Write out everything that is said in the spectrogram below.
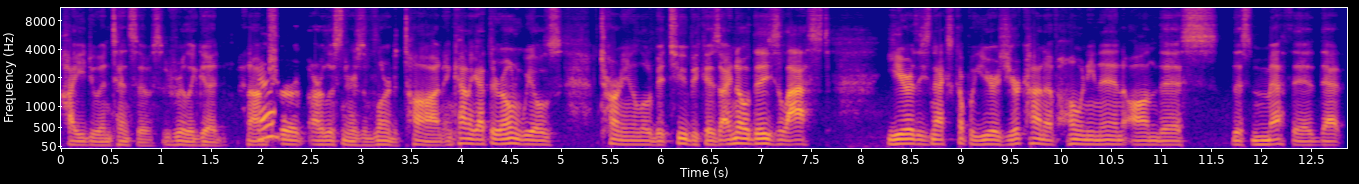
how you do intensives. It's really good. And I'm yeah. sure our listeners have learned a ton and kind of got their own wheels turning a little bit too, because I know these last year, these next couple years, you're kind of honing in on this this method that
